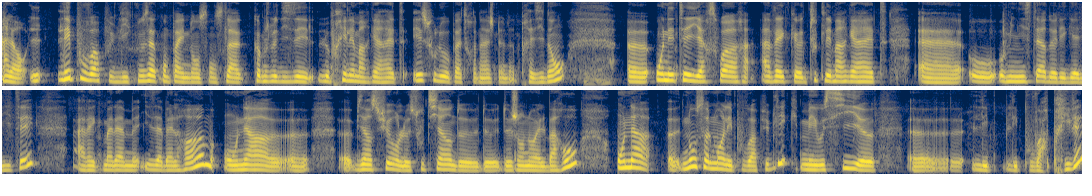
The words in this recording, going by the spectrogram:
Alors, les pouvoirs publics nous accompagnent dans ce sens-là. Comme je le disais, le prix Les Margaret est sous le haut patronage de notre président. Mmh. Euh, on était hier soir avec euh, toutes les Margaret euh, au, ministère de l'égalité, avec Madame Isabelle Rome. On a bien sûr le soutien de, Jean-Noël Barrot. On a non seulement les pouvoirs publics, mais aussi les, pouvoirs privés,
